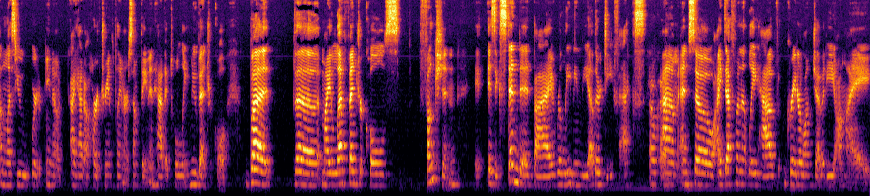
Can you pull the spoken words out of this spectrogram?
unless you were you know i had a heart transplant or something and had a totally new ventricle but the my left ventricle's function is extended by relieving the other defects Okay. um, and so I definitely have greater longevity on my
